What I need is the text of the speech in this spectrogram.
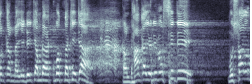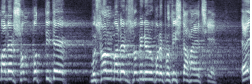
দরকার নাই। এটাই কি আমরা একমত নাকি এটা? কারণ ঢাকা ইউনিভার্সিটি মুসলমানের সম্পত্তিতে মুসলমানের জমিনের উপরে প্রতিষ্ঠা হয়েছে। এই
